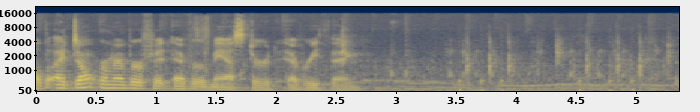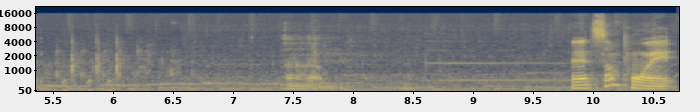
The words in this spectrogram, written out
Although I don't remember if it ever mastered everything. Um, and at some point,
